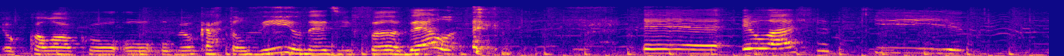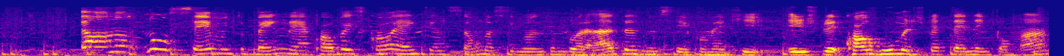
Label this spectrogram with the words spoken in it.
eu coloco o, o meu cartãozinho né, de fã dela, é, eu acho que. Eu não, não sei muito bem né, qual, qual é a intenção da segunda temporada. Não sei como é que. eles Qual rumo eles pretendem tomar.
